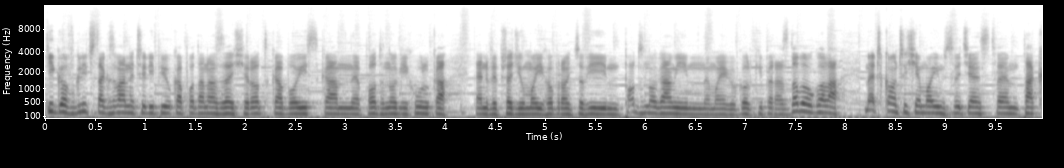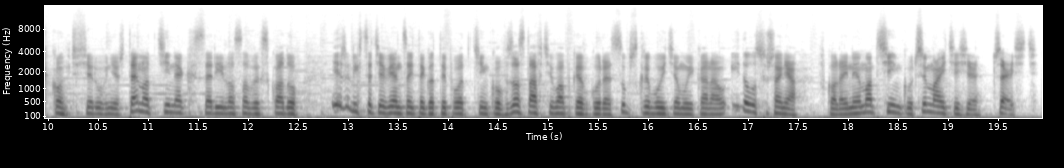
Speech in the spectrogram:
Kick-off glitch tak zwany, czyli piłka podana ze środka boiska pod nogi Hulka. Ten wyprzedził moich obrońców i pod nogami mojego golkipera zdobył gola. Mecz kończy się moim zwycięstwem. Tak kończy się również ten odcinek serii losowych składów. Jeżeli chcecie więcej tego typu odcinków, zostawcie łapkę w górę, subskrybujcie mój kanał i do usłyszenia w kolejnym odcinku. Trzymajcie się, cześć!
